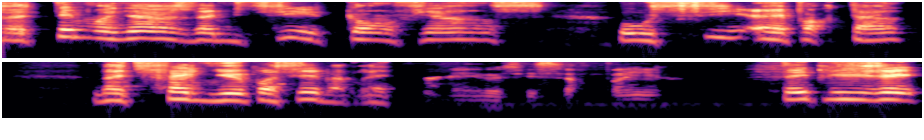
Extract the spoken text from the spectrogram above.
un témoignage d'amitié et de confiance aussi important, ben, tu fais le mieux possible après. Ouais, c'est certain. Puis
